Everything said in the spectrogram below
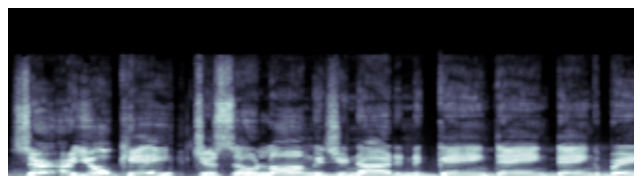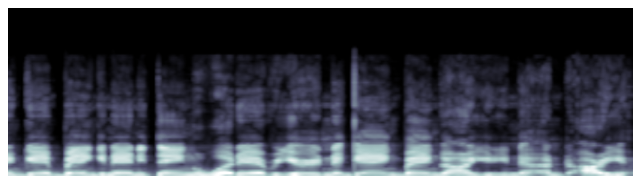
Sir, are you okay? Just so long as you're not in the gang, dang, dang, bang, gang, banging anything or whatever. You're in the gang bang. Are you? Are you?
